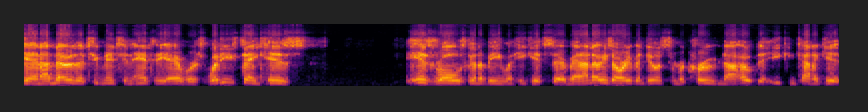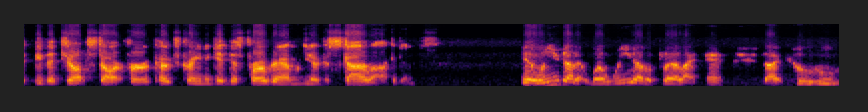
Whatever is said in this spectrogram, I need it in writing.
Yeah, and I know that you mentioned Anthony Edwards. What do you think his his role is going to be when he gets there, man? I know he's already been doing some recruiting. I hope that he can kind of get be the jump start for Coach Crean and get this program, you know, just skyrocketing. Yeah, when you got it, well, when you have a player like like who who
